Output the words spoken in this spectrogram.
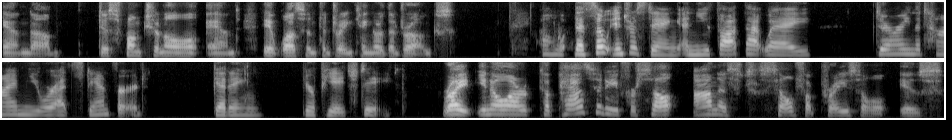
and um, dysfunctional, and it wasn't the drinking or the drugs. Oh, that's so interesting. And you thought that way during the time you were at Stanford getting your PhD. Right. You know, our capacity for self honest self appraisal is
